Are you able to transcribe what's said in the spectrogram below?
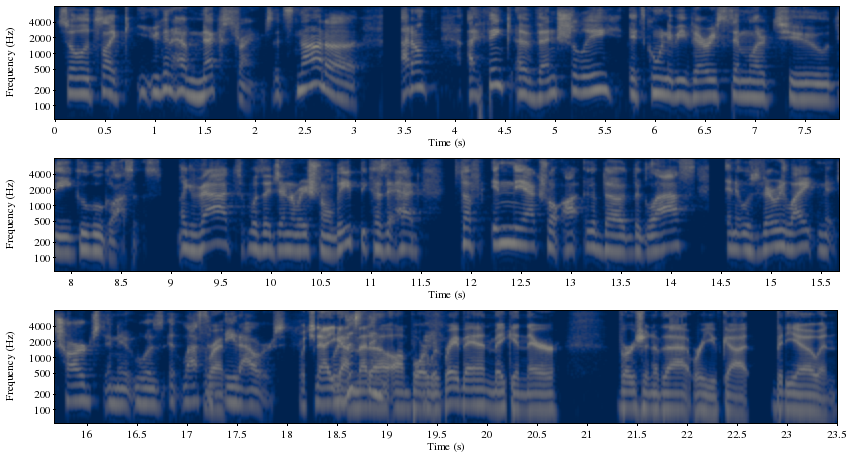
So it's like you're gonna have neck strains. It's not a I don't. I think eventually it's going to be very similar to the Google glasses. Like that was a generational leap because it had stuff in the actual uh, the the glass, and it was very light and it charged and it was it lasted right. eight hours. Which now you where got Meta thing, on board with Ray Ban making their version of that, where you've got video and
